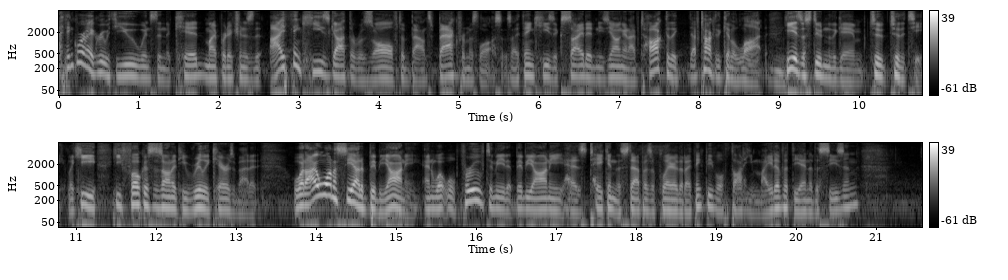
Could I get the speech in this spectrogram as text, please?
I think where I agree with you, Winston, the kid, my prediction is that I think he's got the resolve to bounce back from his losses. I think he's excited and he's young, and I've talked to the I've talked to the kid a lot. He is a student of the game to to the T. Like he he focuses on it. He really cares about it. What I want to see out of Bibbiani, and what will prove to me that Bibbiani has taken the step as a player that I think people thought he might have at the end of the season,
